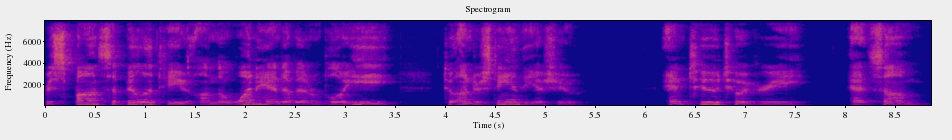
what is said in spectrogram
responsibility on the one hand of an employee to understand the issue, and two, to agree at some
